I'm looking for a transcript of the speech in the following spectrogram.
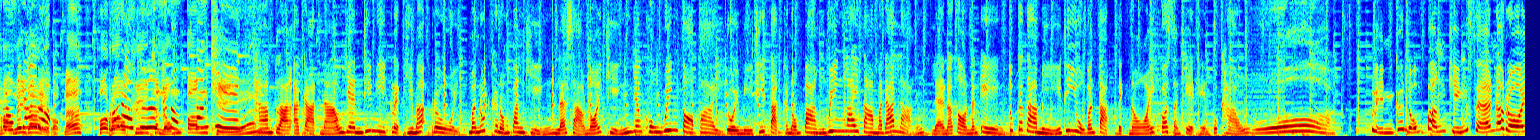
เราไม่ได้หรอกนะ เพราะเราคือขนมปังขิง ท่ามกลางอากาศหนาวเย็นที่มีเกล็ดหิมะโปรย มนุษย์ขนมปังขิง และสาวน้อยขิงยังคงวิ่งต่อไป โดยมีที่ตักขนมปังวิ่งไล่ตามมาด้านหลัง และณตอนนั้นเอง ตุ๊กตาหมีที่อยู่บนตักเด็กน้อยก็สังเกตเห็นพวกเขา โอ้ กลิ่นขนมปังขิงแสนอร่อย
